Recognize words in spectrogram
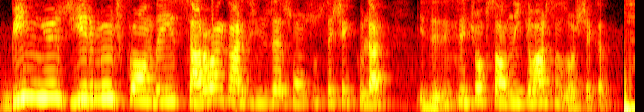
1123 puandayız. Servan kardeşimize sonsuz teşekkürler. İzlediğiniz için çok sağ olun. İyi ki varsınız. Hoşçakalın.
